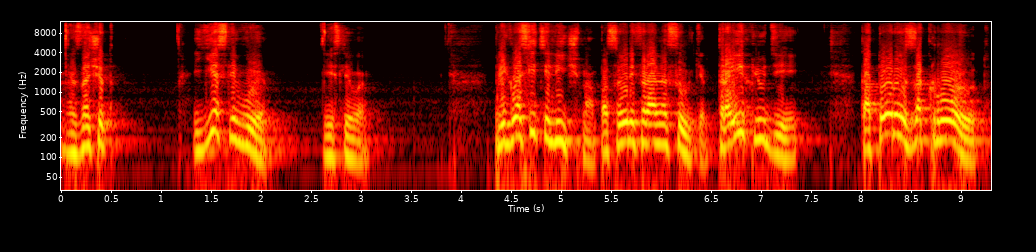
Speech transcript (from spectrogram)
Значит, если вы если вы. Пригласите лично по своей реферальной ссылке троих людей, которые закроют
